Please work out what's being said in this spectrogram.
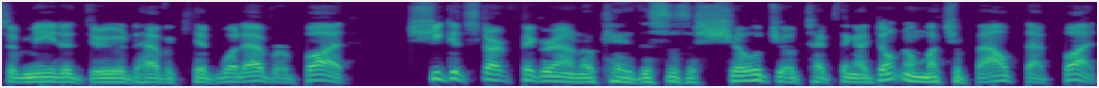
to meet a dude, have a kid, whatever. But she could start figuring out, okay, this is a shojo type thing. I don't know much about that, but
